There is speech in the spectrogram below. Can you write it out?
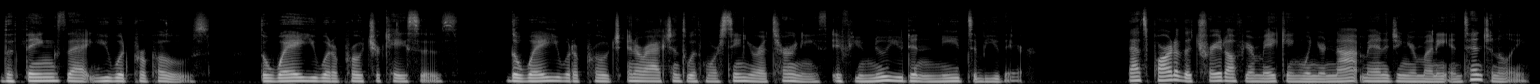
the things that you would propose, the way you would approach your cases, the way you would approach interactions with more senior attorneys if you knew you didn't need to be there. That's part of the trade off you're making when you're not managing your money intentionally.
